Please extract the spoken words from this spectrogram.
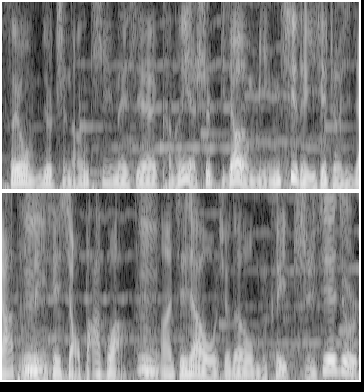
所以我们就只能提那些可能也是比较有名气的一些哲学家他们的一些小八卦。嗯啊，接下来我觉得我们可以直接就是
